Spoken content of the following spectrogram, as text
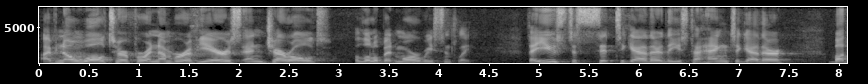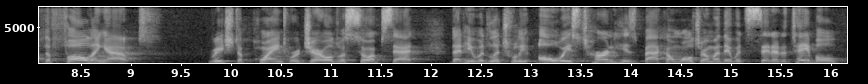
I've known Walter for a number of years, and Gerald a little bit more recently. They used to sit together, they used to hang together, but the falling out reached a point where Gerald was so upset that he would literally always turn his back on Walter. And when they would sit at a table,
